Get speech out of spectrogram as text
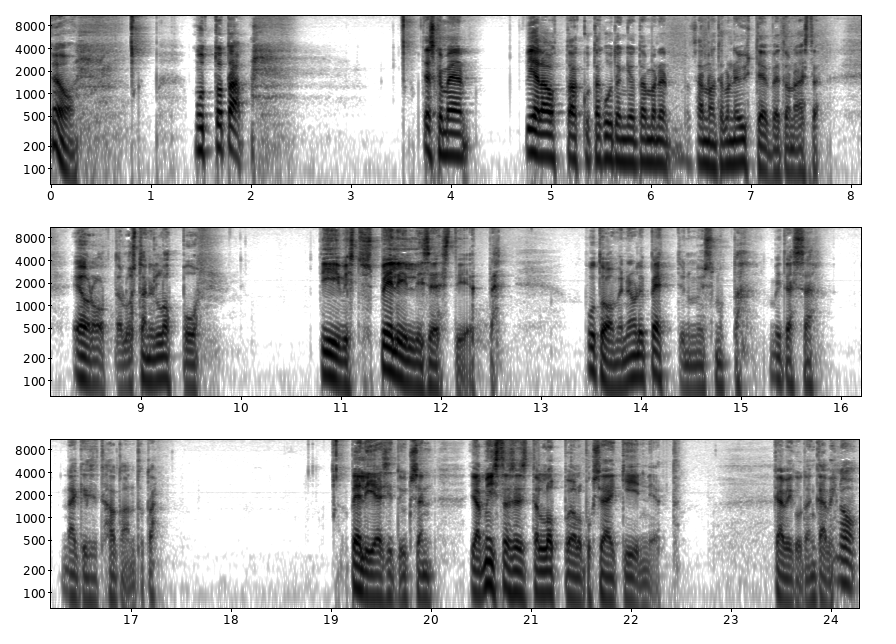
Joo. Mutta tota, pitäisikö meidän vielä ottaa, kun tämä kuitenkin on tämmöinen, sanoin tämmöinen yhteenveto näistä eurootteluista, niin loppuu tiivistys pelillisesti, että putoaminen oli pettymys, mutta miten sä näkisit Hakan tota peliesityksen ja mistä se sitten loppujen lopuksi jäi kiinni, että kävi kuten kävi. No,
